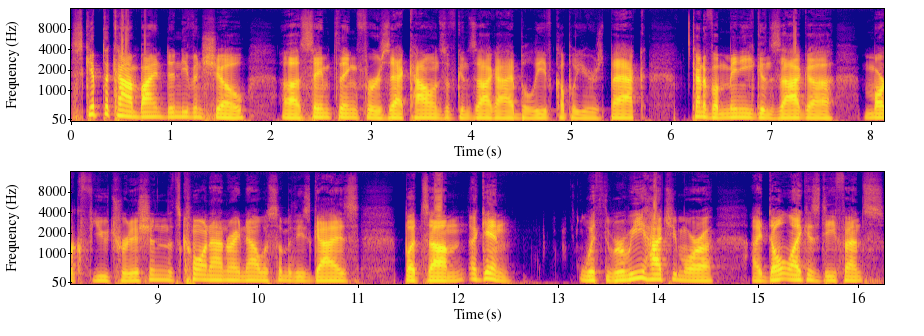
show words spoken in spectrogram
Skipped the combine, didn't even show. Uh, same thing for Zach Collins of Gonzaga, I believe, a couple years back. Kind of a mini Gonzaga Mark Few tradition that's going on right now with some of these guys. But um, again, with Rui Hachimura, I don't like his defense.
